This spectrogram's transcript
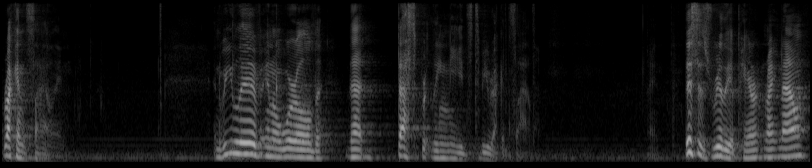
reconciling. And we live in a world that desperately needs to be reconciled. This is really apparent right now.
